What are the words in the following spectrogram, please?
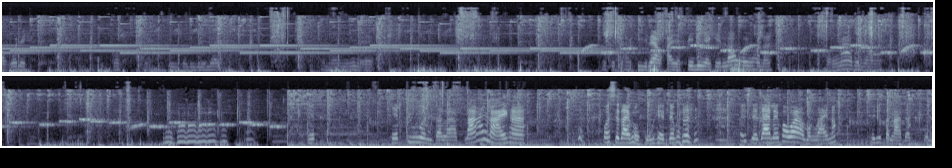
เขาก็เนี่ยดูบริเวณว่าประมาณนี้แหละจะเป็นปปีแล้วใครอยากเป็นนี่อยากเห็นล่องเมืองมานะของหน้าเป็นมาเฮ็ดเฮ็ดยวนตลาดหลายหลายค่ะว่าเสียดายของกูเฮ็ดได้ไหมไม่เสียดายเลยเพราะว่าบางหลายเนาะเฮ็ดที่ตลาดแบบมัน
